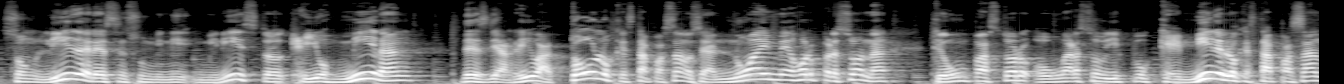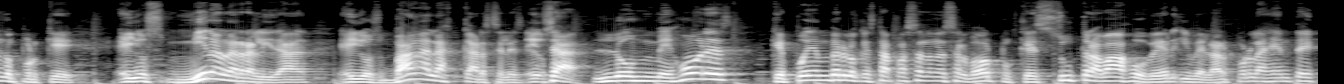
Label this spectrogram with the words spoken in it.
son líderes en sus ministros. Ellos miran desde arriba todo lo que está pasando. O sea, no hay mejor persona que un pastor o un arzobispo que mire lo que está pasando porque ellos miran la realidad, ellos van a las cárceles. O sea, los mejores que pueden ver lo que está pasando en El Salvador porque es su trabajo ver y velar por la gente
